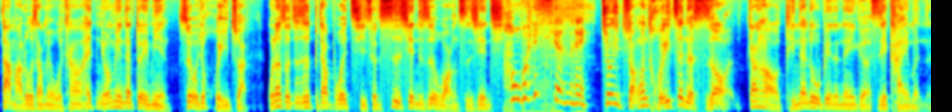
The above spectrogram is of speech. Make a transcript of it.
大马路上面，我看到哎牛肉面在对面，所以我就回转。我那时候就是比较不会骑车，视线就是往直线骑，好危险呢！就一转弯回正的时候，刚好停在路边的那个直接开门了，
